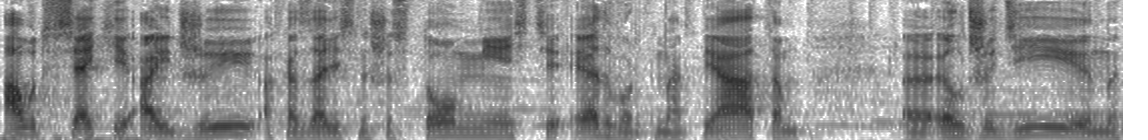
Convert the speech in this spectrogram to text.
А вот всякие IG оказались на шестом месте, Эдвард на пятом, э, LGD на,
